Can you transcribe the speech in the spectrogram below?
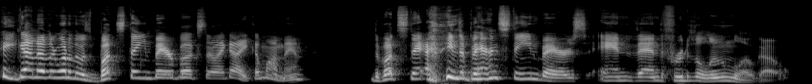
hey, you got another one of those Buttstain Bear books? They're like, hey, come on, man. The Buttstain, I mean, the Berenstain Bears, and then the Fruit of the Loom logo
